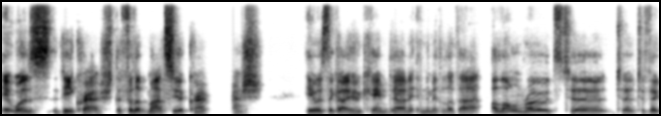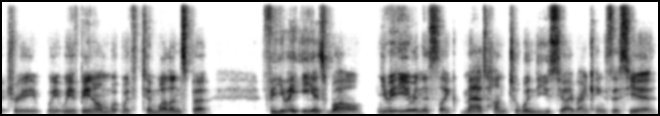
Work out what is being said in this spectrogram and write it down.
it was the crash, the Philip Mathieu crash. He was the guy who came down in the middle of that. A long road to to, to victory we, we've been on with, with Tim Wellens, but for UAE as well, UAE are in this like mad hunt to win the UCI rankings this year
